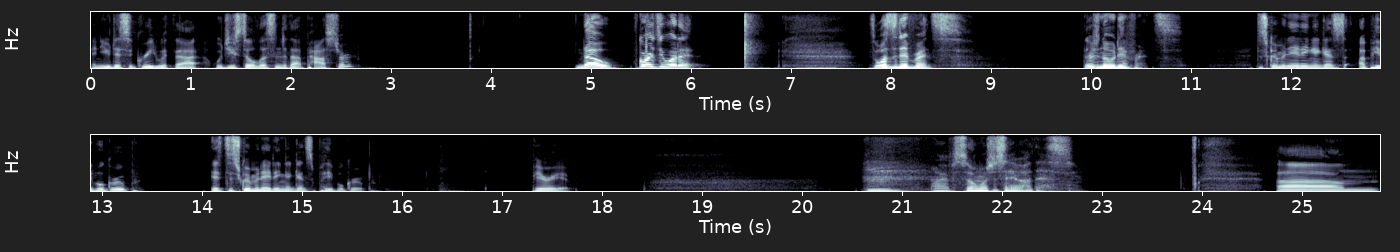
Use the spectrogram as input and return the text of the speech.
and you disagreed with that, would you still listen to that pastor? No, of course you wouldn't. So, what's the difference? There's no difference. Discriminating against a people group is discriminating against a people group. Period. I have so much to say about this. Um,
